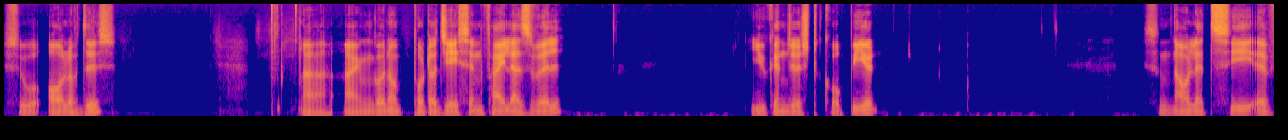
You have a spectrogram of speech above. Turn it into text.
So all of this, uh, I'm gonna put a JSON file as well you can just copy it. So now let's see if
